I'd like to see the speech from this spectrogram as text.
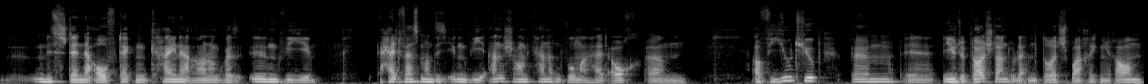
Missstände aufdecken, keine Ahnung, was irgendwie halt, was man sich irgendwie anschauen kann und wo man halt auch ähm, auf YouTube, ähm, äh, YouTube Deutschland oder im deutschsprachigen Raum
